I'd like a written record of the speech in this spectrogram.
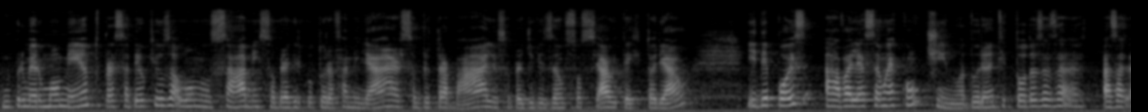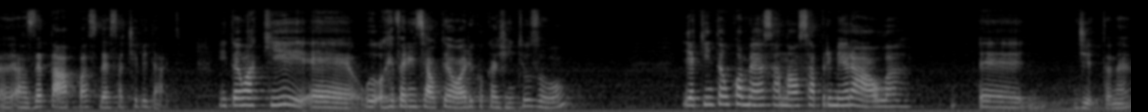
no primeiro momento, para saber o que os alunos sabem sobre a agricultura familiar, sobre o trabalho, sobre a divisão social e territorial. E depois a avaliação é contínua durante todas as, as, as etapas dessa atividade. Então, aqui é o referencial teórico que a gente usou. E aqui então começa a nossa primeira aula é, dita, né?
